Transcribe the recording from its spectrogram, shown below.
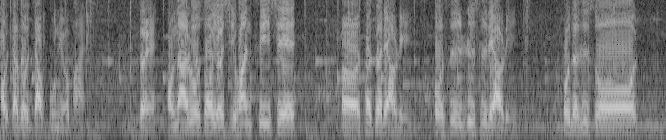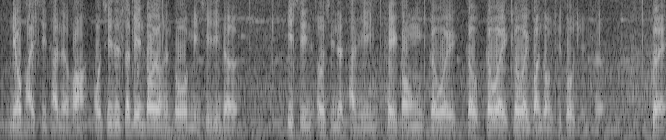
哦，叫做教父牛排。对，哦，那如果说有喜欢吃一些，呃，特色料理，或者是日式料理，或者是说牛排西餐的话，我，其实这边都有很多米其林的一星、二星的餐厅，可以供各位各各位各位观众去做选择。对，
